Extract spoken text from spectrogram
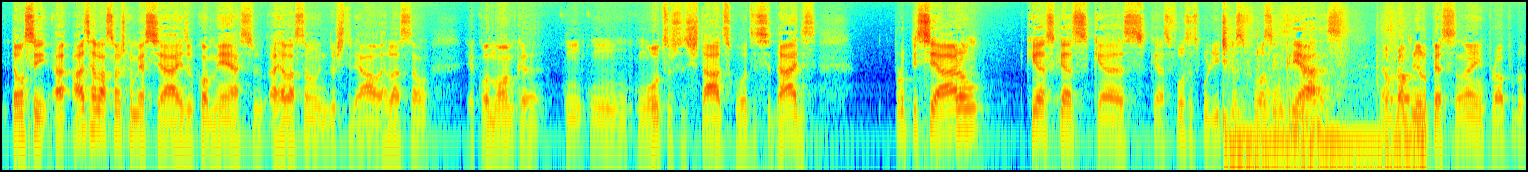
Então, assim, as relações comerciais, o comércio, a relação industrial, a relação econômica com, com, com outros estados, com outras cidades, propiciaram que as, que as, que as, que as forças políticas fossem criadas. Né, o próprio Nilo Peçanha, próprio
